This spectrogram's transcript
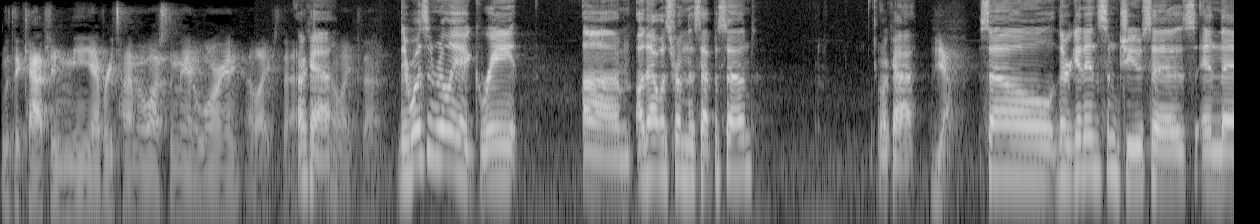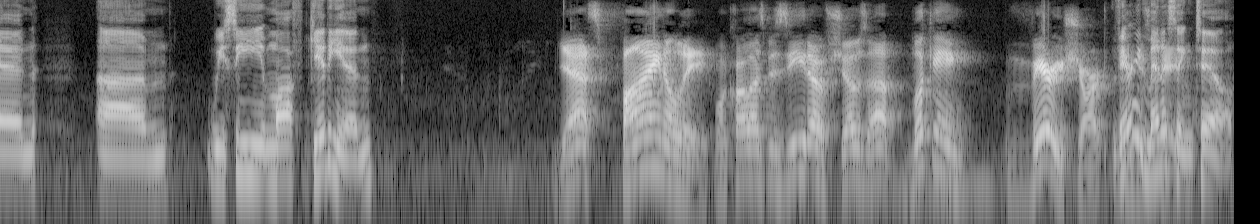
with the caption "Me every time I watch the Mandalorian." I liked that. Okay. I liked that. There wasn't really a great. Um. Oh, that was from this episode. Okay. Yeah. So they're getting some juices, and then, um, we see Moff Gideon. Yes, finally, Giancarlo Esposito shows up, looking very sharp, very menacing too.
